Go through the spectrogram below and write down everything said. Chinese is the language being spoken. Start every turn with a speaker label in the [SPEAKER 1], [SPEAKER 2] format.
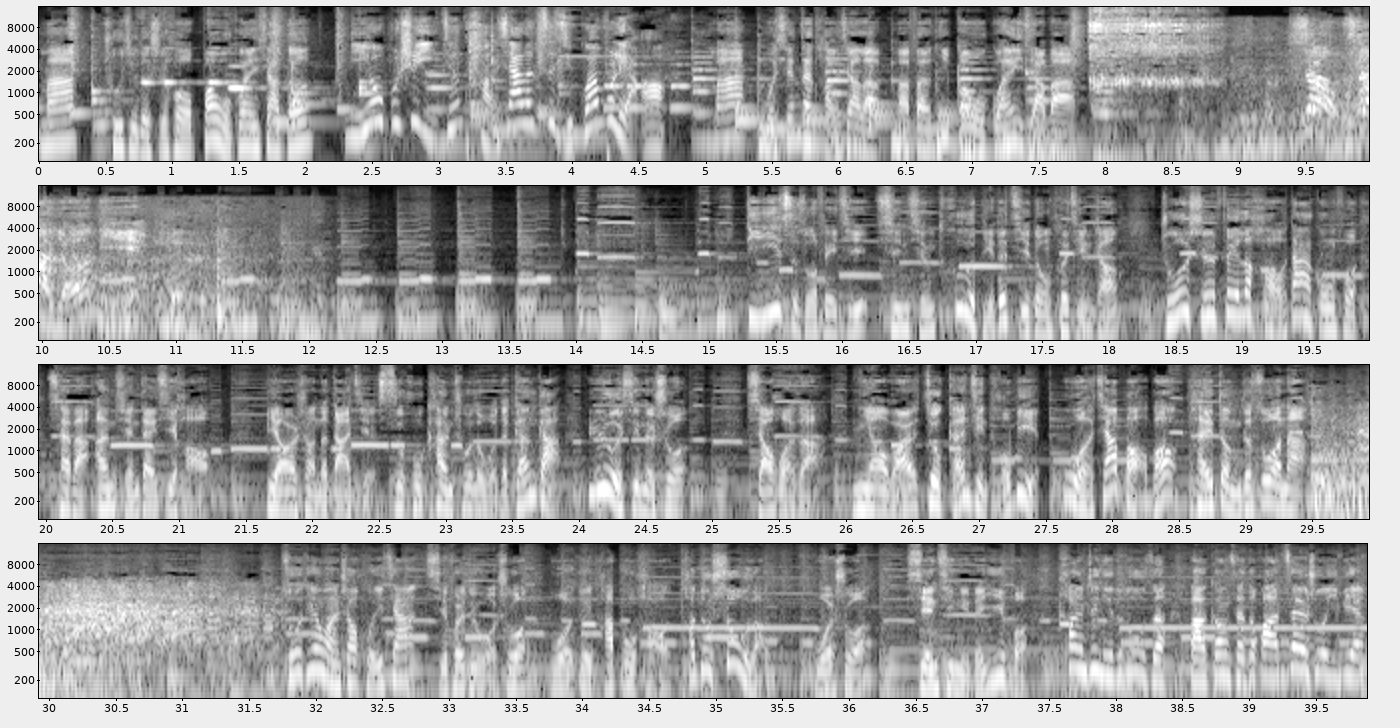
[SPEAKER 1] 妈，出去的时候帮我关一下灯。
[SPEAKER 2] 你又不是已经躺下了，自己关不了。
[SPEAKER 1] 妈，我现在躺下了，麻烦你帮我关一下吧。笑不笑由你。第一次坐飞机，心情特别的激动和紧张，着实费了好大功夫才把安全带系好。边上的大姐似乎看出了我的尴尬，热心的说：“小伙子，你要玩就赶紧投币，我家宝宝还等着坐呢。”昨天晚上回家，媳妇儿对我说：“我对她不好，她都瘦了。”我说：“掀起你的衣服，看着你的肚子，把刚才的话再说一遍。”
